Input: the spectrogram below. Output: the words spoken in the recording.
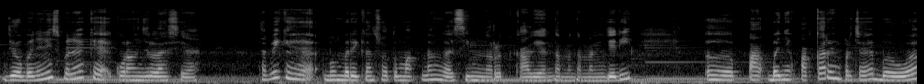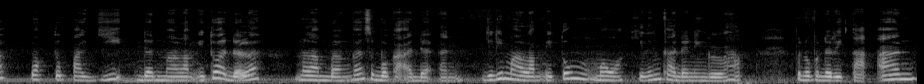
Jawabannya ini sebenarnya kayak kurang jelas ya. Tapi kayak memberikan suatu makna nggak sih menurut kalian teman-teman? Jadi uh, pa banyak pakar yang percaya bahwa waktu pagi dan malam itu adalah melambangkan sebuah keadaan. Jadi malam itu mewakili keadaan yang gelap penuh penderitaan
